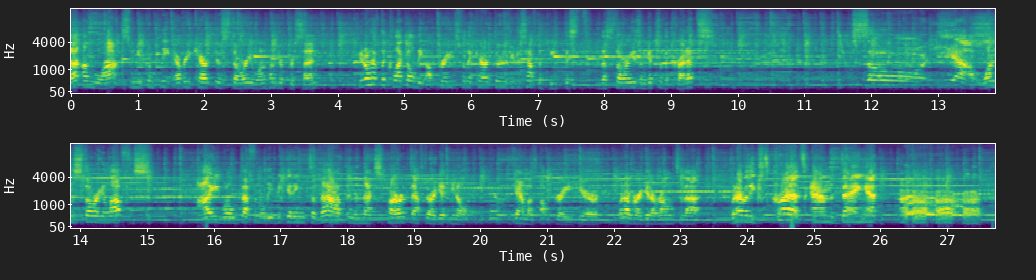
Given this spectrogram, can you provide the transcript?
that unlocks when you complete every character's story 100%. You don't have to collect all the upgrades for the characters, you just have to beat the, the stories and get to the credits. So, yeah, one story left. I will definitely be getting to that in the next part after I get, you know, Gamma's upgrade here. Whenever I get around to that. Whenever these credits end, dang it.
